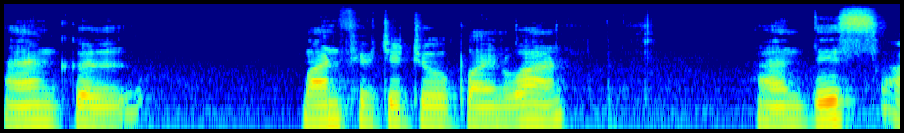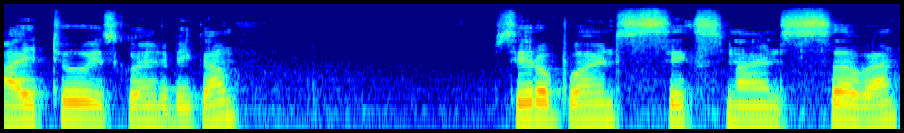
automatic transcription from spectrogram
angle 152.1 and this I2 is going to become 0.697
